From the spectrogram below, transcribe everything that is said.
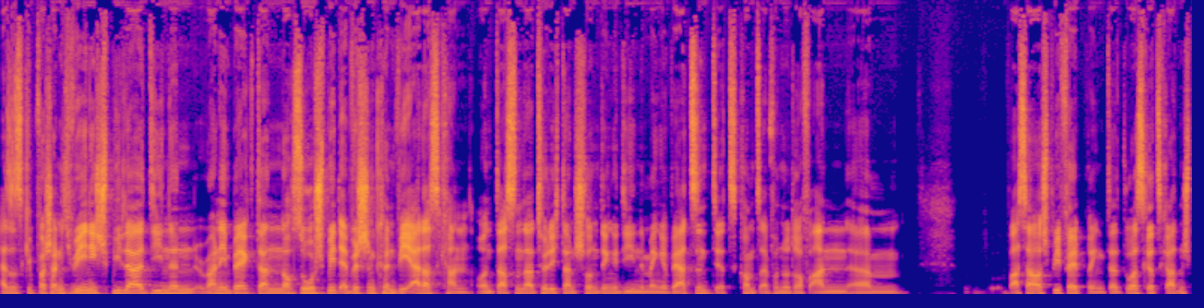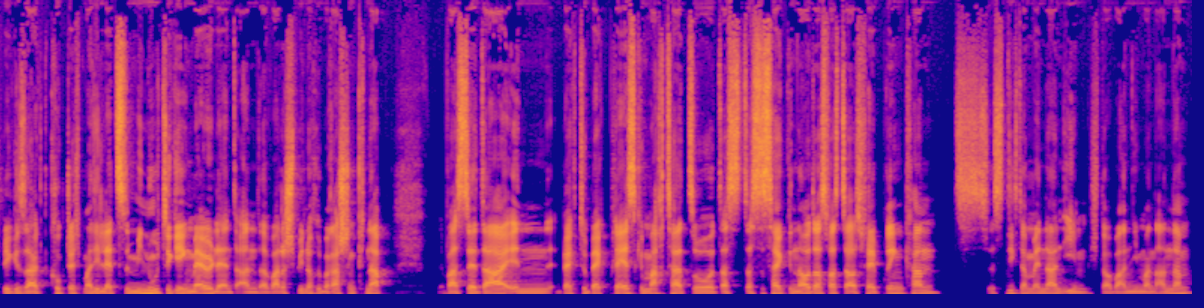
also es gibt wahrscheinlich wenig Spieler, die einen Running Back dann noch so spät erwischen können, wie er das kann. Und das sind natürlich dann schon Dinge, die eine Menge wert sind. Jetzt kommt es einfach nur darauf an, ähm, was er aufs Spielfeld bringt. Du hast jetzt gerade ein Spiel gesagt, guckt euch mal die letzte Minute gegen Maryland an. Da war das Spiel noch überraschend knapp. Was er da in Back-to-Back-Plays gemacht hat, so, das, das ist halt genau das, was der aufs Feld bringen kann. Es liegt am Ende an ihm. Ich glaube an niemand anderem.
